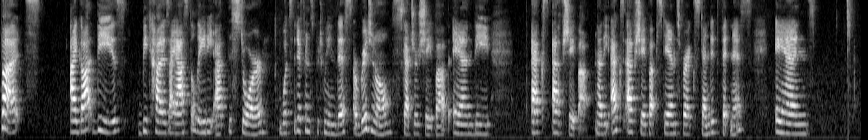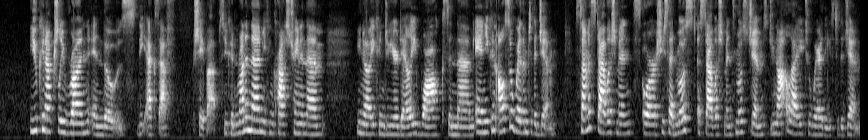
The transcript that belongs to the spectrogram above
But I got these because I asked the lady at the store what's the difference between this original Skechers Shape Up and the XF Shape Up. Now the XF Shape Up stands for Extended Fitness and you can actually run in those, the XF shape ups. You can run in them, you can cross train in them, you know, you can do your daily walks in them, and you can also wear them to the gym. Some establishments, or she said most establishments, most gyms, do not allow you to wear these to the gym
